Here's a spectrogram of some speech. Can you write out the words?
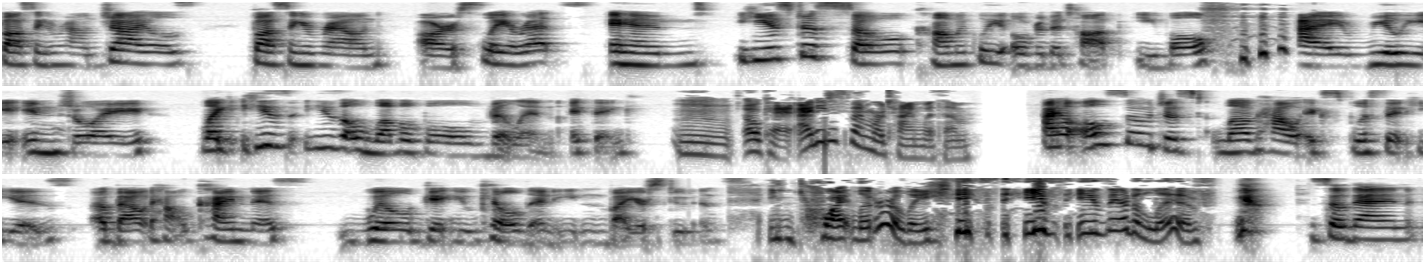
bossing around Giles, bossing around our Slayerettes, and he is just so comically over the top evil. I really enjoy like he's he's a lovable villain, I think. mm, okay, I need to spend more time with him. I also just love how explicit he is about how kindness will get you killed and eaten by your students. Quite literally, he's he's he's there to live. So then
